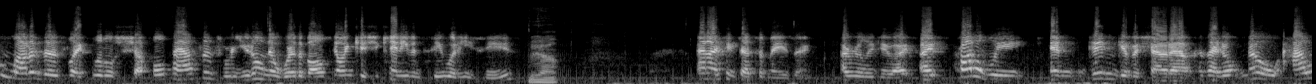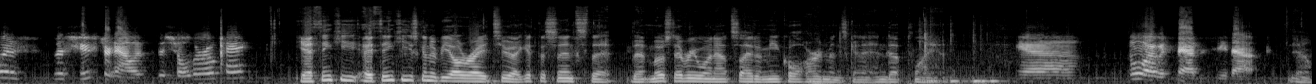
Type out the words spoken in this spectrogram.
a lot of those like little shuffle passes where you don't know where the ball's going because you can't even see what he sees. yeah, And I think that's amazing. I really do. I, I probably and didn't give a shout out because I don't know how is the Schuster now. Is the shoulder okay? Yeah, I think he. I think he's going to be all right too. I get the sense that that most everyone outside of Mecole Hardman's going to end up playing. Yeah. Oh, I was sad to see that. Yeah.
